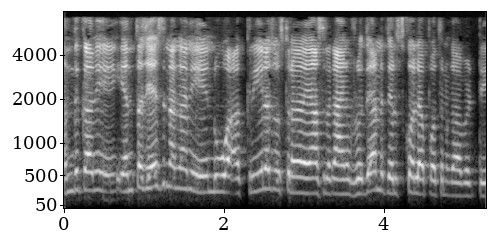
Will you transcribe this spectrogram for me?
అందుకని ఎంత చేసినా కానీ నువ్వు ఆ క్రియలు చూస్తున్నా అసలు ఆయన హృదయాన్ని తెలుసుకోలేకపోతున్నావు కాబట్టి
